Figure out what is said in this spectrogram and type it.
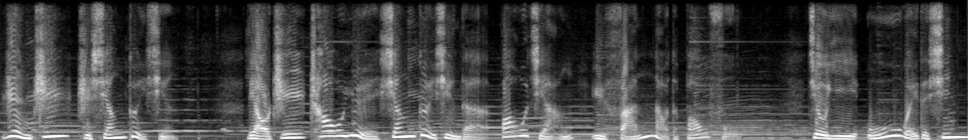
认知之相对性。了知超越相对性的褒奖与烦恼的包袱，就以无为的心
